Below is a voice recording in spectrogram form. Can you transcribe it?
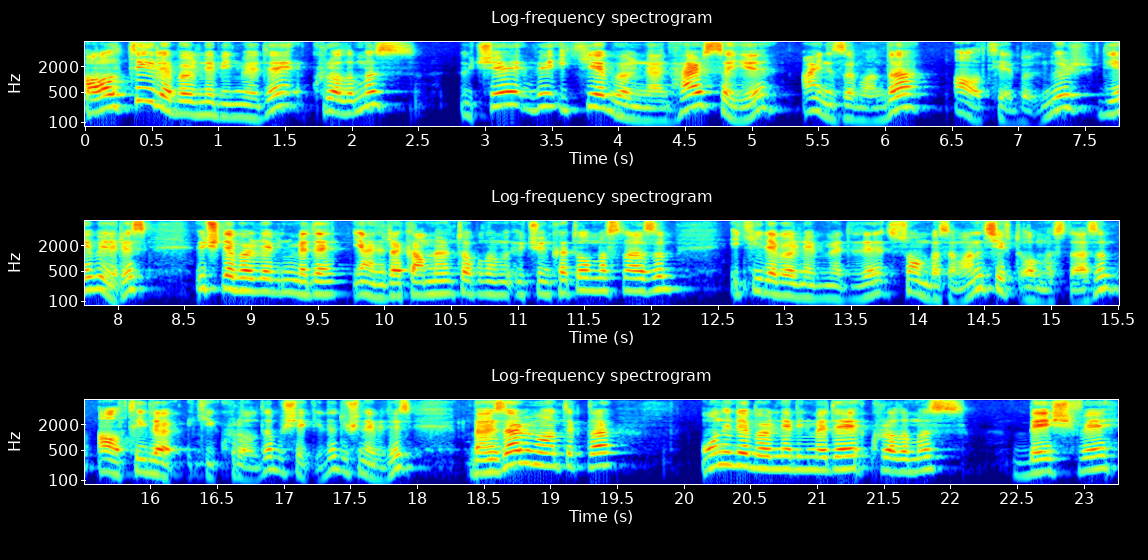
6 ile bölünebilmede kuralımız 3'e ve 2'ye bölünen her sayı aynı zamanda 6'ya bölünür diyebiliriz. 3 ile bölünebilmede yani rakamların toplamı 3'ün katı olması lazım. 2 ile bölünebilmede de son basamağının çift olması lazım. 6 ile 2 kuralı da bu şekilde düşünebiliriz. Benzer bir mantıkla 10 ile bölünebilmede kuralımız 5 ve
